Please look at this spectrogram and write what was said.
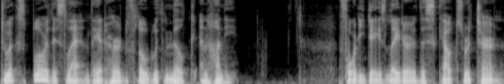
to explore this land they had heard flowed with milk and honey. Forty days later, the scouts return.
